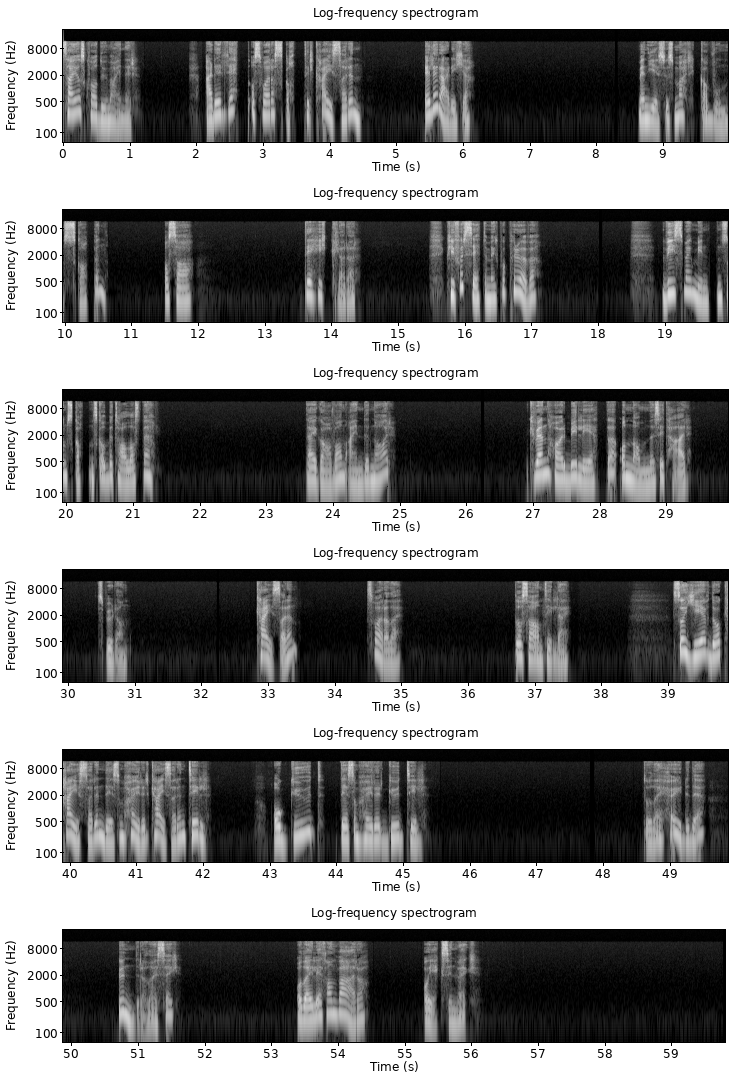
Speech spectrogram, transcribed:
Si oss hva du mener. Er det rett å svare skatt til keiseren, eller er det ikke? Men Jesus merka vondskapen og sa, Det hyklarar, kvifor setter meg på prøve? Vis meg mynten som skatten skal betalast med. Dei gav han ein denar. Kven har biletet og navnet sitt her? Spurte han. Keiseren, svara dei. Da sa han til dei, så gjev da keiseren det som høyrer keiseren til, og Gud det som høyrer Gud til. Da de høyrde det, undra de seg, og de let han være og gikk sin veg.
